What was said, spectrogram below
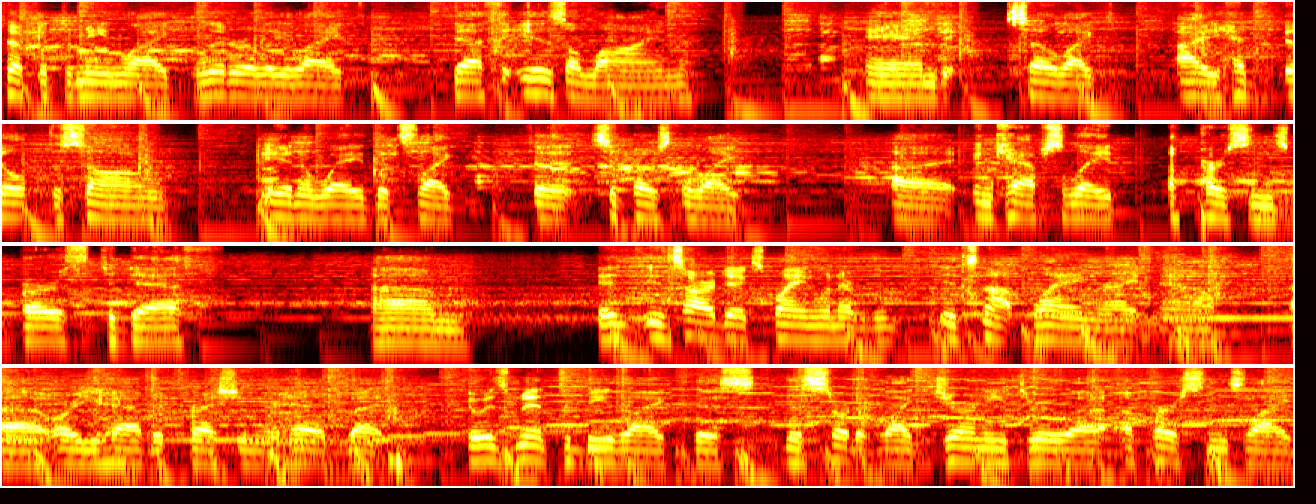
took it to mean like literally like death is a line. And so like I had built the song in a way that's like the, supposed to like uh, encapsulate a person's birth to death. Um, it, it's hard to explain whenever the, it's not playing right now uh, or you have it fresh in your head, but it was meant to be like this this sort of like journey through a, a person's like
